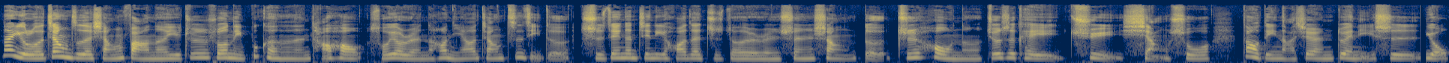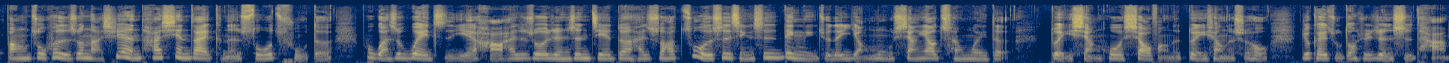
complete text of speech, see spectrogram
那有了这样子的想法呢，也就是说，你不可能能讨好所有人，然后你要将自己的时间跟精力花在值得的人身上的之后呢，就是可以去想说，到底哪些人对你是有帮助，或者说哪些人他现在可能所处的，不管是位置也好，还是说人生阶段，还是说他做的事情是令你觉得仰慕，想要成为的。对象或效仿的对象的时候，你就可以主动去认识他。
